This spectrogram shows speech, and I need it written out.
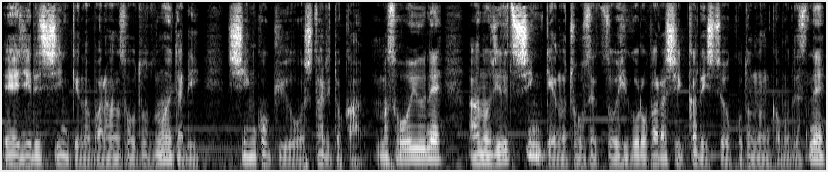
えー、自律神経のバランスを整えたり、深呼吸をしたりとか、まあ、そういうね、あの自律神経の調節を日頃からしっかりしておくことなんかもですね、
